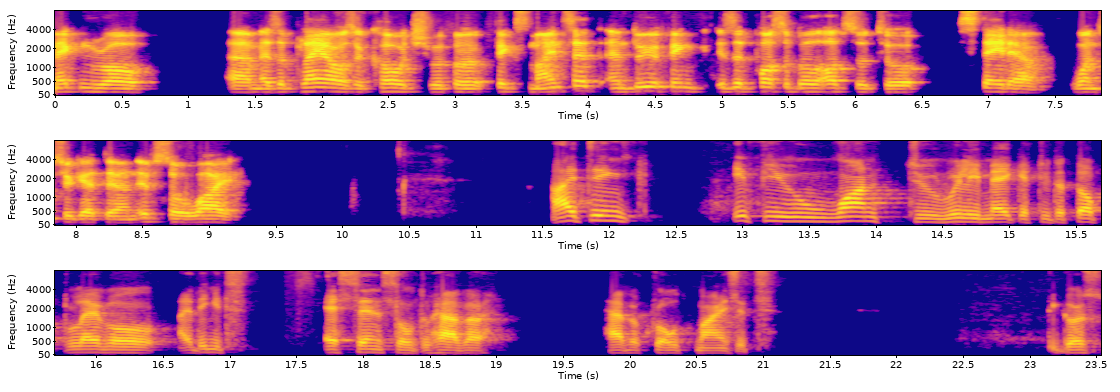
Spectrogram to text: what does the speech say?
McEnroe um, as a player or as a coach with a fixed mindset? And do you think is it possible also to stay there once you get there? And if so, why? I think if you want to really make it to the top level, I think it's essential to have a have a growth mindset because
